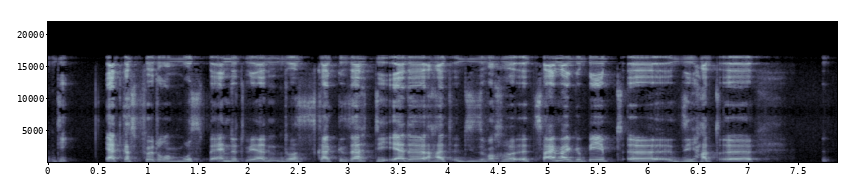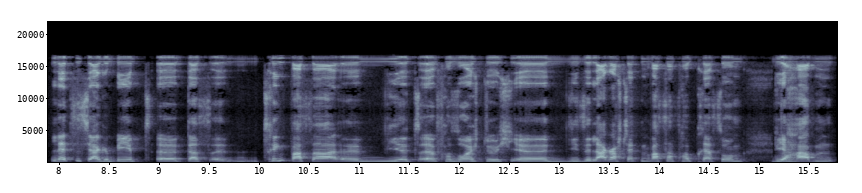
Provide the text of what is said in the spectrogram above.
die Erdgasförderung muss beendet werden. Du hast es gerade gesagt, die Erde hat diese Woche zweimal gebebt. sie hat letztes Jahr gebebt. Äh, das äh, Trinkwasser äh, wird verseucht durch diese Lagerstättenwasserverpressung. Wir haben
